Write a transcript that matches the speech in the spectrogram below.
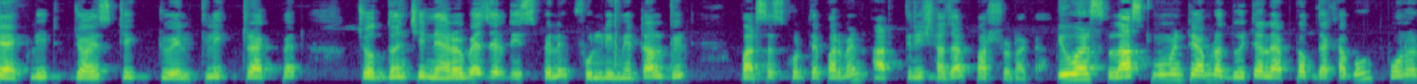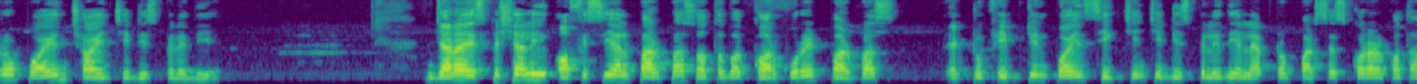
backlit joystick dual click trackpad চোদ্দ inch narrow bezel display fully metal build purchase করতে পারবেন আটত্রিশ হাজার পাঁচশো টাকা। ভিউয়ার্স লাস্ট মোমেন্টে আমরা দুইটা ল্যাপটপ দেখাবো, পনেরো পয়েন্ট ছয় ইঞ্চি ডিসপ্লে দিয়ে। যারা স্পেশালি অফিসিয়াল পারপাস অথবা কর্পোরেট পারপাস একটু fifteen point six inch display দিয়ে ল্যাপটপ পারচেস করার কথা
